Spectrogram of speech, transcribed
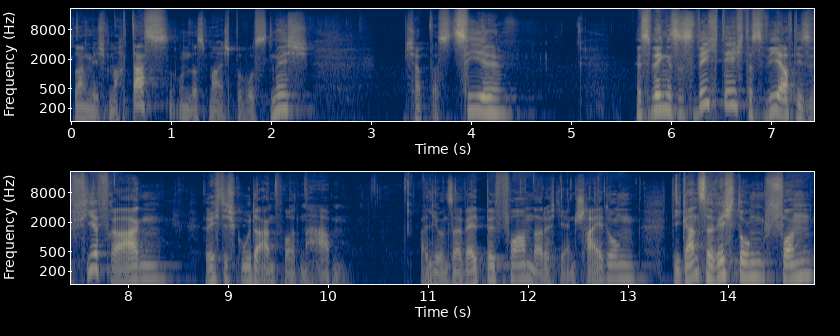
Sagen wir, ich mache das und das mache ich bewusst nicht. Ich habe das Ziel. Deswegen ist es wichtig, dass wir auf diese vier Fragen richtig gute Antworten haben. Weil die unser Weltbild formen, dadurch die Entscheidungen, die ganze Richtung von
